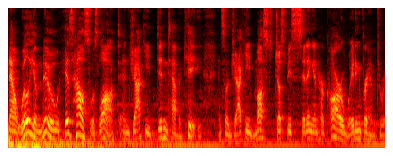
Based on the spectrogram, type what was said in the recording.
Now, William knew his house was locked and Jackie didn't have a key. And so Jackie must just be sitting in her car waiting for him to return.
